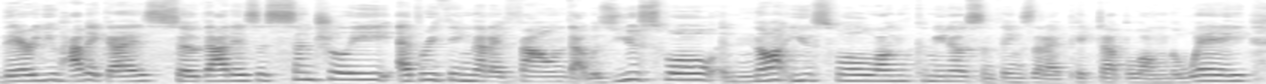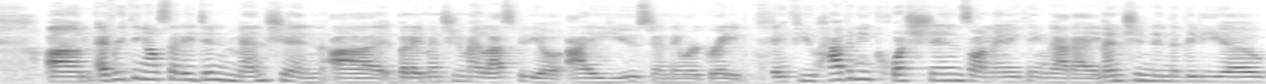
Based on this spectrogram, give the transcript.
there you have it guys. So that is essentially everything that I found that was useful and not useful along the Camino, some things that I picked up along the way. Um, everything else that I didn't mention, uh, but I mentioned in my last video, I used and they were great. If you have any questions on anything that I mentioned in the video,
